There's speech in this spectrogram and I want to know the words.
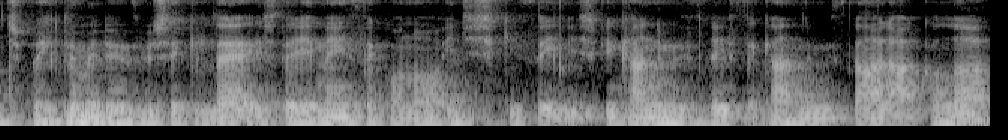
hiç beklemediğiniz bir şekilde işte neyse konu, ilişki ise ilişki, kendimizle ise kendimizle alakalı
